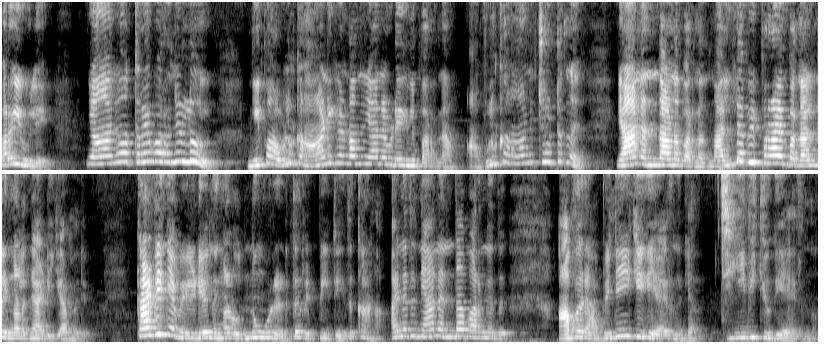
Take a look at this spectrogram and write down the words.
പറയൂലേ? ഞാനും അത്രേ പറഞ്ഞുള്ളൂ. ഇനിയിപ്പോൾ അവൾ കാണിക്കണ്ടെന്ന് ഞാൻ എവിടെയെങ്കിലും പറഞ്ഞാൽ അവൾ കാണിച്ചോട്ടെന്ന്. ഞാൻ എന്താണ് പറഞ്ഞത്? നല്ല അഭിപ്രായം പറഞ്ഞാൽ നിങ്ങൾ ഞാൻ അടിക്കാൻ വരും. കഴിഞ്ഞ വീഡിയോ നിങ്ങൾ ഒന്നും കൂടി എടുത്ത് റിപ്പീറ്റ് ചെയ്ത് കാണാം. അതിനകത്ത് ഞാൻ എന്താ പറഞ്ഞത്? അവർ അഭിനയിക്കുകയായിരുന്നില്ല ജീവിക്കുകയായിരുന്നു.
